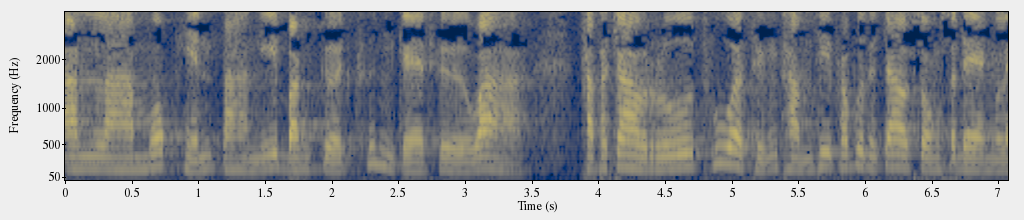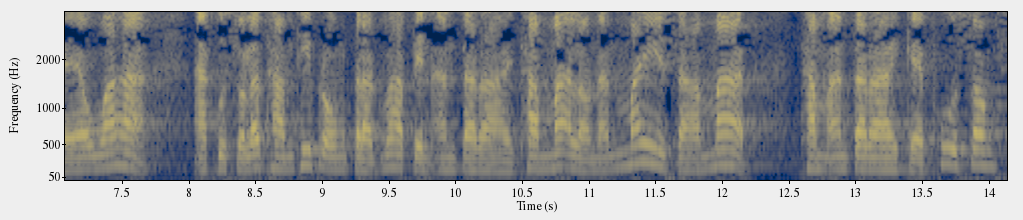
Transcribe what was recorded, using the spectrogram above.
อันลามกเห็นปานนี้บังเกิดขึ้นแก่เธอว่า ข้าพเจ้ารู้ทั่วถึงธรรมที่พระพุทธเจ้าทรงแสดงแล้วว่าอากุศลธรรมที่พระองค์ตรัสว่าเป็นอันตรายธรรมะเหล่านั้นไม่สามารถทำอันตรายแก่ผู้ซ่องเส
